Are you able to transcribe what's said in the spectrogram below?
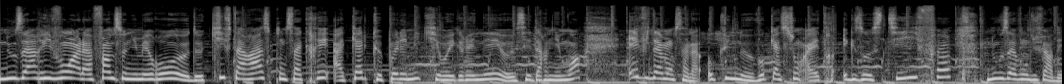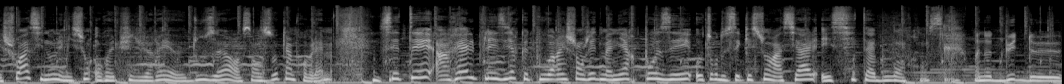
nous arrivons à la fin de ce numéro de Kif Taras consacré à quelques polémiques qui ont égrené euh, ces derniers mois. Évidemment, ça n'a aucune vocation à être exhaustif. Nous avons dû faire des choix, sinon l'émission aurait pu durer euh, 12 heures sans aucun problème. C'était un réel plaisir que de pouvoir échanger de manière posée autour de ces questions raciales et si tabous en France. Moi, Notre but de,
